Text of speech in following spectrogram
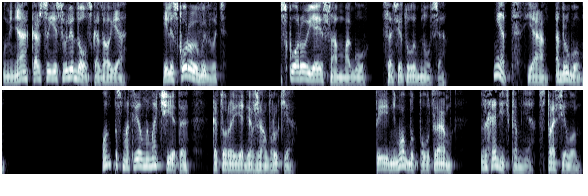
«У меня, кажется, есть валидол», — сказал я. «Или скорую вызвать?» «Скорую я и сам могу», — сосед улыбнулся. «Нет, я о другом». Он посмотрел на мачете, которое я держал в руке. «Ты не мог бы по утрам заходить ко мне?» — спросил он.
